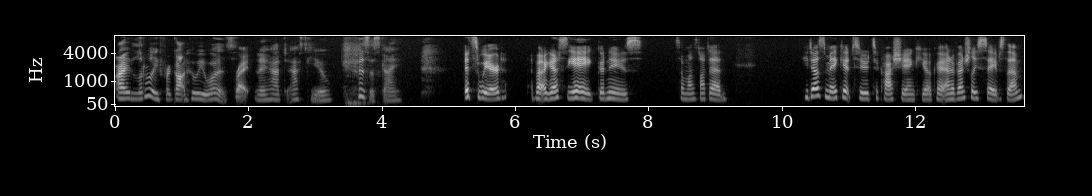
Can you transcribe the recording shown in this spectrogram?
I literally forgot who he was. Right. And I had to ask you, who's this guy? It's weird, but I guess, yay, good news. Someone's not dead. He does make it to Takashi and Kyoka and eventually saves them.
